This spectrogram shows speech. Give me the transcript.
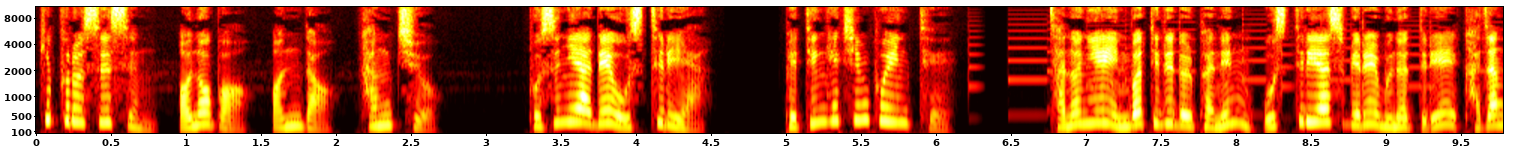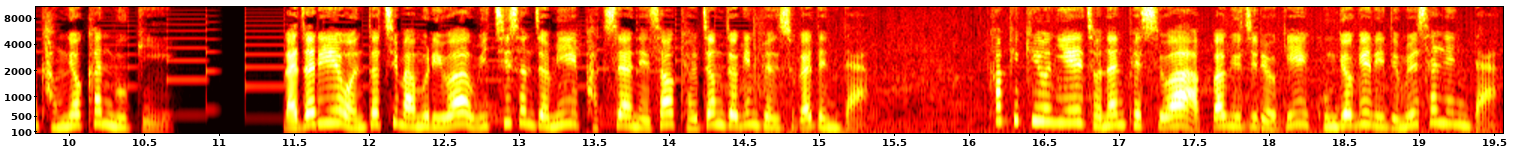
키프로스 승, 언오버, 언더, 강추, 보스니아 대 오스트리아, 배팅 핵심 포인트, 자노니의 인버티드 돌파는 오스트리아 수비를 무너뜨릴 가장 강력한 무기. 라자리의 원터치 마무리와 위치 선점이 박스 안에서 결정적인 변수가 된다. 카피키오니의 전환 패스와 압박 유지력이 공격의 리듬을 살린다.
